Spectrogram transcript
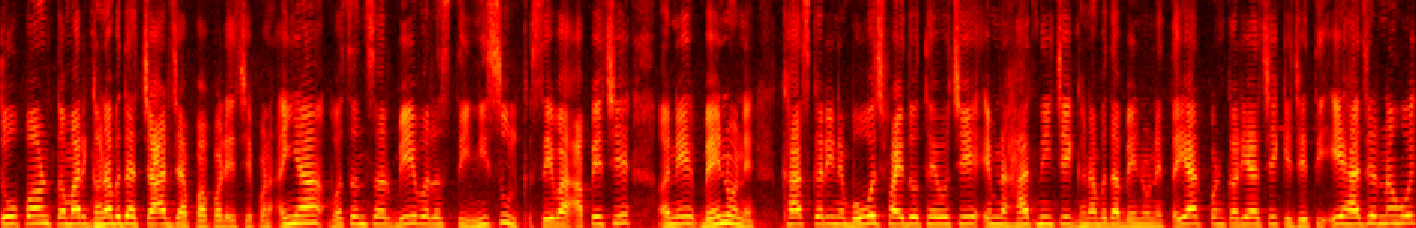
તો પણ તમારે ઘણા બધા ચાર્જ આપવા પડે છે. પણ અહીંયા વસંત સર બે વર્ષથી નિઃશુલ્ક સેવા આપે છે અને બહેનોને ખાસ કરીને બહુ જ ફાયદો થયો છે. એમના હાથ નીચે ઘણા બધા બહેનોને તૈયાર પણ કર્યા છે કે જેથી એ હાજર ન હોય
